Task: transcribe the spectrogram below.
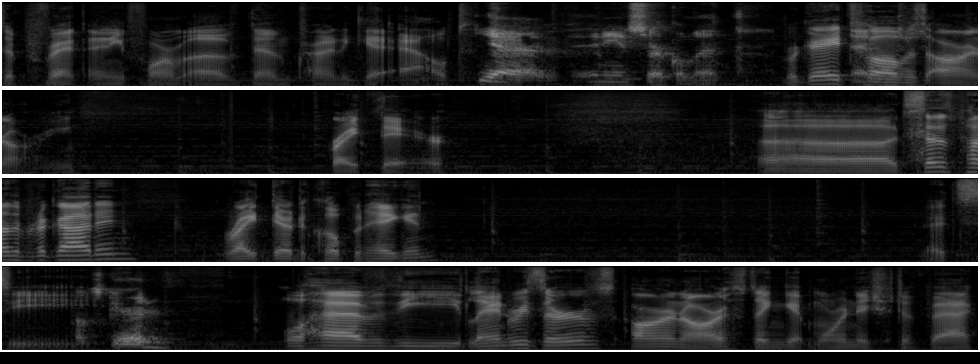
to prevent any form of them trying to get out. Yeah, any encirclement. Brigade And- 12 is R and R, right there. Uh, it says Panzerbrigaden, right there to Copenhagen. Let's see. That's good. We'll have the land reserves R and R, so they can get more initiative back.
